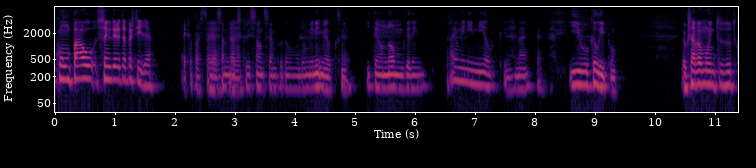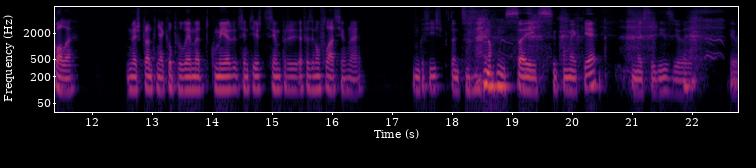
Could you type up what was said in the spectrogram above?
com um pau sem o direito à pastilha. É capaz de ser É, essa a melhor é. descrição de sempre do, do Mini Milk, sim. E tem um nome um bocadinho. Ah, é o Mini Milk, né? É. E o Calipo. Eu gostava muito do de cola, mas pronto, tinha aquele problema de comer, sentias-te sempre a fazer um falácio, não é? Nunca fiz, portanto não sei se, como é que é. Mas tu dizes, eu. eu.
